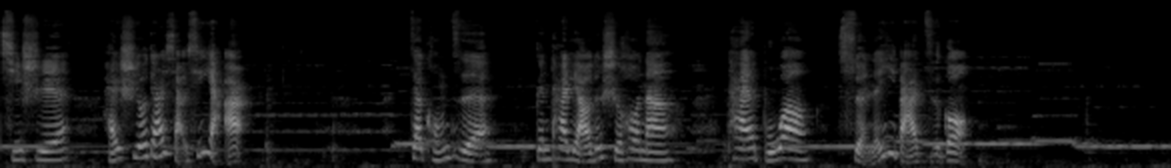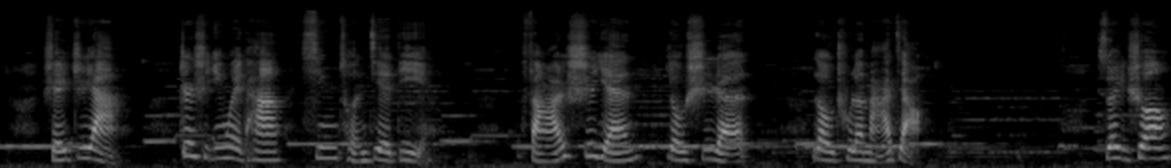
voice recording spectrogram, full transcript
其实还是有点小心眼儿。在孔子跟他聊的时候呢，他还不忘损了一把子贡。谁知呀，正是因为他心存芥蒂，反而失言又失人，露出了马脚。所以说，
